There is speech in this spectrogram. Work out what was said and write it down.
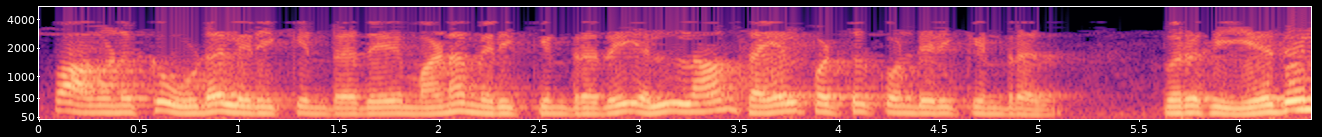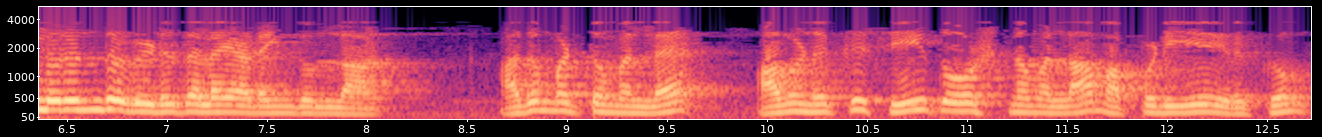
இப்ப அவனுக்கு உடல் இருக்கின்றது மனம் இருக்கின்றது எல்லாம் செயல்பட்டு கொண்டிருக்கின்றது. பிறகு எதிலிருந்து விடுதலை அடைந்துள்ளான்? அது மட்டுமல்ல அவனுக்கு சீதோஷ்ணம் எல்லாம் அப்படியே இருக்கும்.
